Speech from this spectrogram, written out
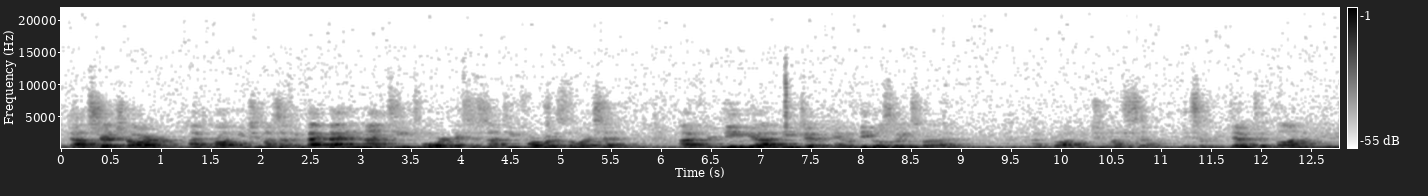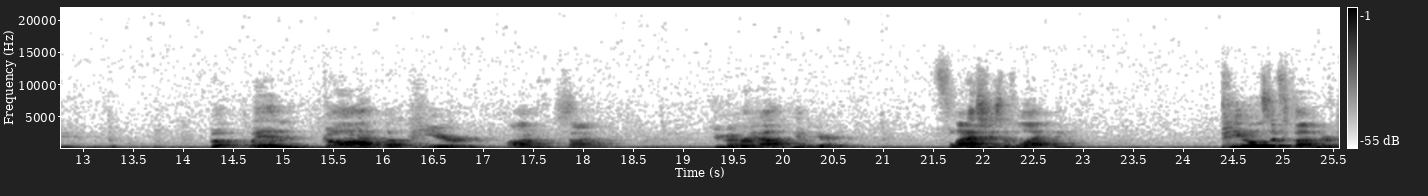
With outstretched arm, I brought you to myself. In fact, back in 19.4, Exodus 19.4, what does the Lord say? I've redeemed you out of Egypt, and with eagle's wings, what have I done? I've brought you to myself. It's a redemptive bond of union. But when God appeared on Sinai, do you remember how he appeared? Flashes of lightning, peals of thunder,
